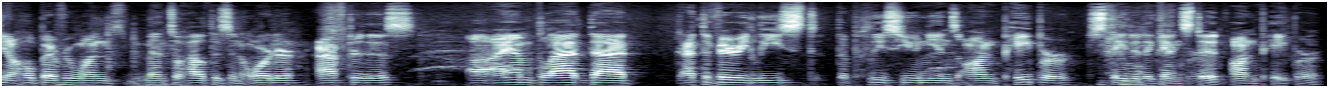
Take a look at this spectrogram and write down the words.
you know, hope everyone's mental health is in order after this. Uh, I am glad that at the very least the police unions on paper stated against it on paper.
